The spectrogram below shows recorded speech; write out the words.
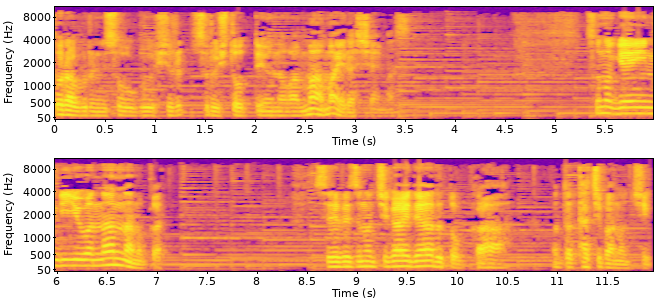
トラブルに遭遇する人っていうのがまあまあいらっしゃいます。その原因理由は何なのか。性別の違いであるとか、また立場の違い、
